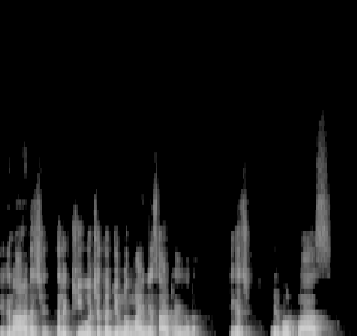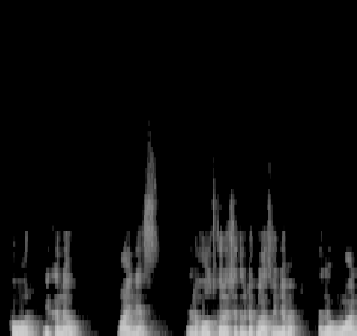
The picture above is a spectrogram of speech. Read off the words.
এখানে আট আছে, তাহলে কিউব আছে, তার জন্য মাইনাস আট হয়ে গেল। ঠিক আছে? এরপর প্লাস ফোর এখানেও মাইনাস এখানে হোল স্কোয়ার আছে, তাহলে এটা প্লাস হয়ে যাবে। তাহলে ওয়ান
